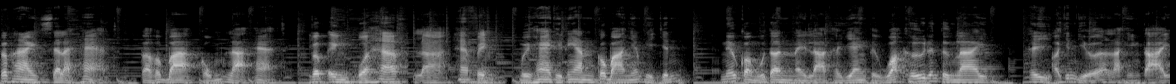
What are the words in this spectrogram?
Verb 2 sẽ là had và verb 3 cũng là had. Verb in của have là having. 12 thì tiếng Anh có 3 nhóm thì chính. Nếu coi mũi tên này là thời gian từ quá khứ đến tương lai thì ở chính giữa là hiện tại.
